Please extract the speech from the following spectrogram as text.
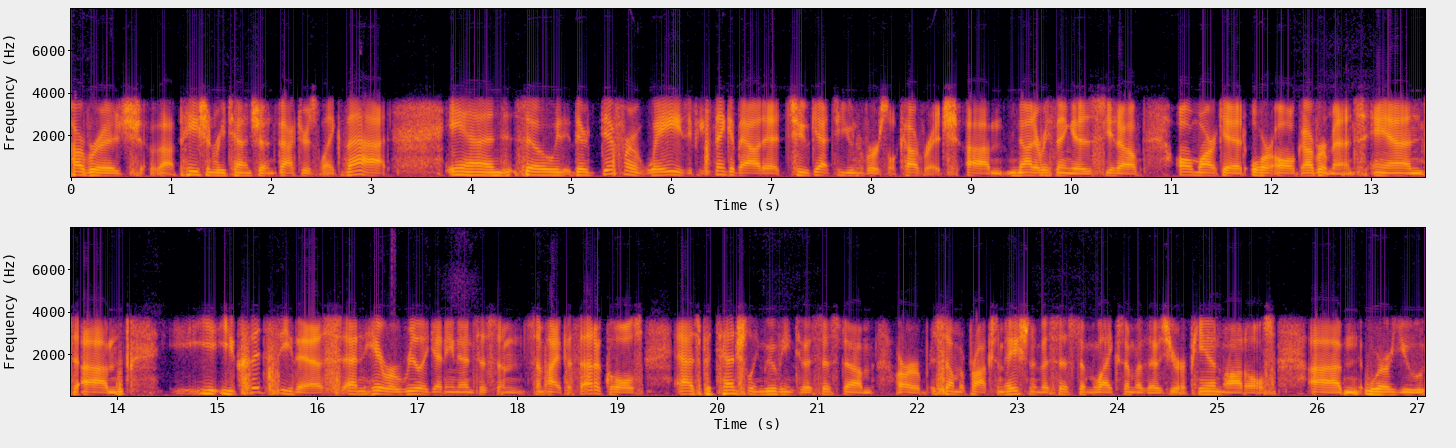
coverage, uh, patient retention, factors like that. And so there are different ways, if you think about it, to get to universal coverage. Um, not everything is, you know, all market or all government. And um, you could see this, and here we're really getting into some some hypotheticals as potentially moving to a system or some approximation of a system like some of those European models, um, where you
